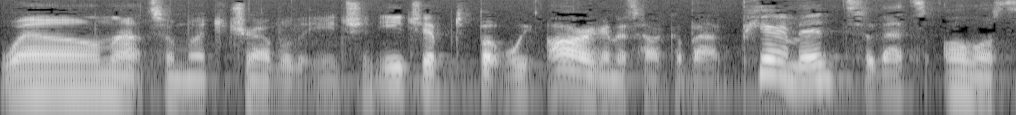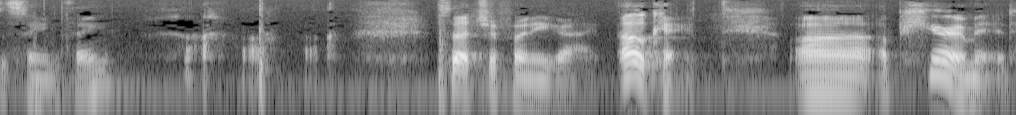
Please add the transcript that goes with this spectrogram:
Well, not so much travel to ancient Egypt, but we are going to talk about pyramids, so that's almost the same thing. Such a funny guy. Okay, uh, a pyramid.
